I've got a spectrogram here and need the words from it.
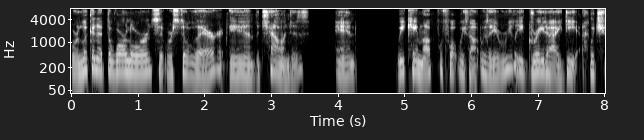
were looking at the warlords that were still there and the challenges, and we came up with what we thought was a really great idea, which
